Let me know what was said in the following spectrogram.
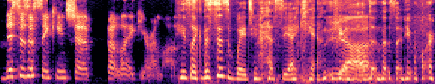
this is a sinking ship, but like, you're in love. He's like, this is way too messy. I can't be Yeah. involved in this anymore.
